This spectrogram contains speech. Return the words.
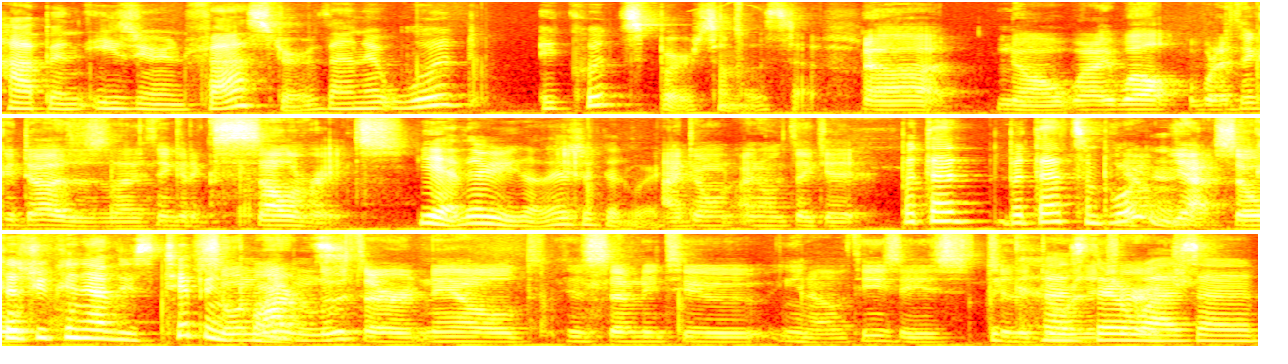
happen easier and faster, then it would it could spur some of the stuff. Uh, no. What I well, what I think it does is that I think it accelerates. Yeah, there you go. There's a good word. I don't. I don't think it. But that but that's important. yeah, so- because you can have these tipping So when points. Martin Luther nailed his seventy-two, you know, theses to the door of because the there church, was a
